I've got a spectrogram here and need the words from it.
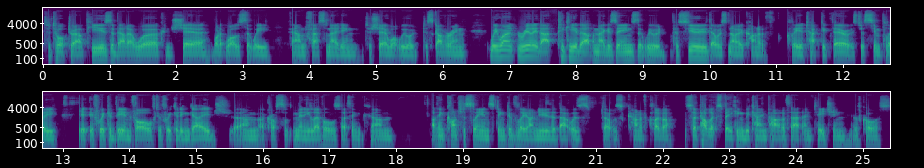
to talk to our peers about our work and share what it was that we found fascinating, to share what we were discovering. We weren't really that picky about the magazines that we would pursue. There was no kind of clear tactic there. It was just simply if we could be involved, if we could engage um, across many levels. I think um, I think consciously, instinctively, I knew that that was that was kind of clever. So public speaking became part of that, and teaching, of course.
